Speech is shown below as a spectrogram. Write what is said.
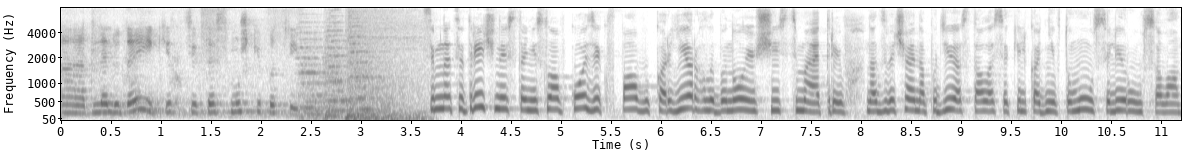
е, для людей, які ці тест смужки потрібні. 17-річний Станіслав Козік впав у кар'єр глибиною 6 метрів. Надзвичайна подія сталася кілька днів тому у селі Русова.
